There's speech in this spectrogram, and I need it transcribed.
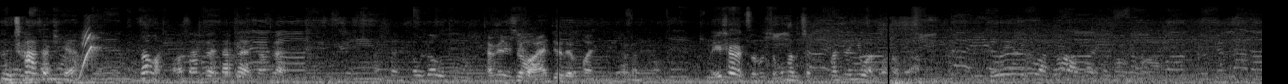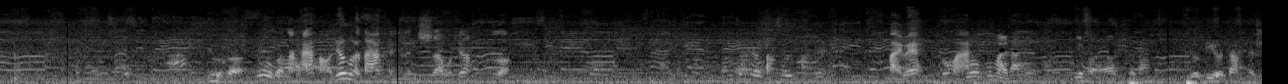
不差这钱，三碗，好三份三份三份，臭豆腐。还没吃完就得换你看看。没事儿，怎么怎么可能吃？他这一碗多少个？一碗多少块臭豆腐啊？六个，六个那还好，六个大家肯定能吃啊。我现在很饿，这还有大生肠呢。买呗，多买。不不买它，一会儿要吃它。有比有大还是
